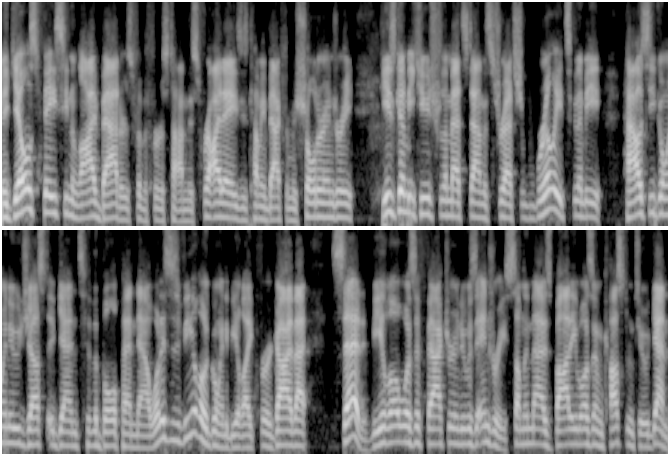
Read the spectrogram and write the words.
Megill is facing live batters for the first time this Friday as he's coming back from a shoulder injury. He's going to be huge for the Mets down the stretch. Really, it's going to be how's he going to adjust again to the bullpen now? What is his velo going to be like for a guy that said velo was a factor into his injury, something that his body wasn't accustomed to? Again,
